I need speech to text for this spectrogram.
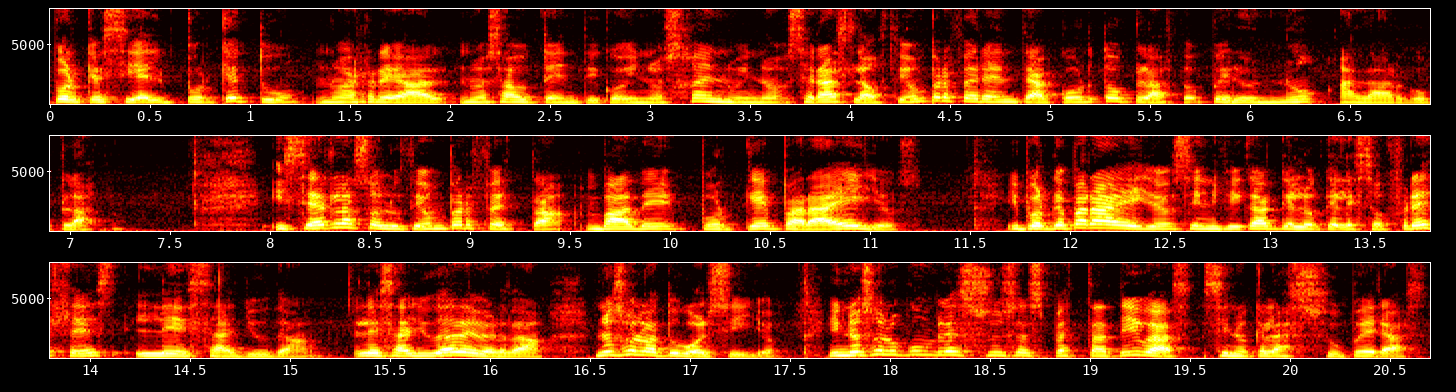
Porque si el por qué tú no es real, no es auténtico y no es genuino, serás la opción preferente a corto plazo, pero no a largo plazo. Y ser la solución perfecta va de por qué para ellos. Y por qué para ellos significa que lo que les ofreces les ayuda, les ayuda de verdad, no solo a tu bolsillo. Y no solo cumples sus expectativas, sino que las superas.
